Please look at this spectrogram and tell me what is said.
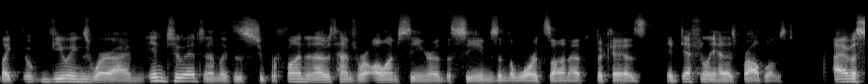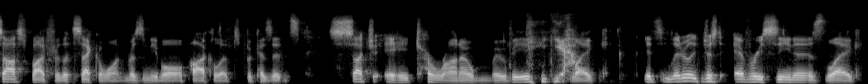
like viewings where I'm into it and I'm like, this is super fun, and other times where all I'm seeing are the seams and the warts on it because it definitely has problems. I have a soft spot for the second one, Resident Evil Apocalypse, because it's such a Toronto movie. yeah, like it's literally just every scene is like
